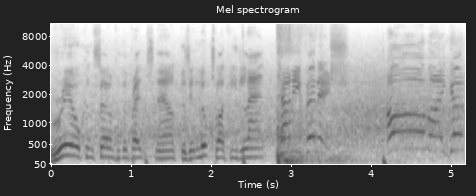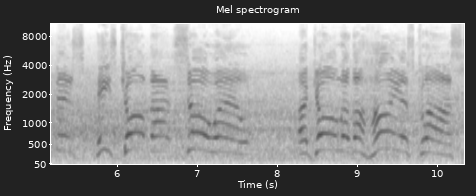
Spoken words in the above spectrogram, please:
Real concern for the Reds now because it looks like he land. Can he finish? Oh my goodness! He's caught that so well! A goal of the highest class.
